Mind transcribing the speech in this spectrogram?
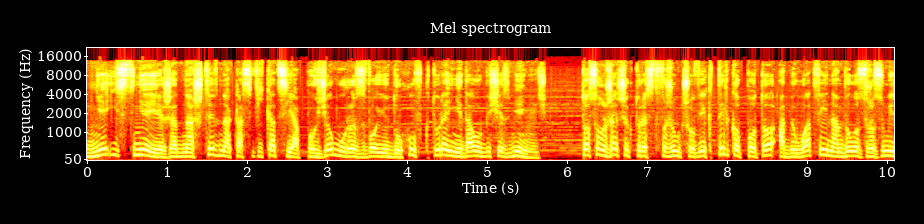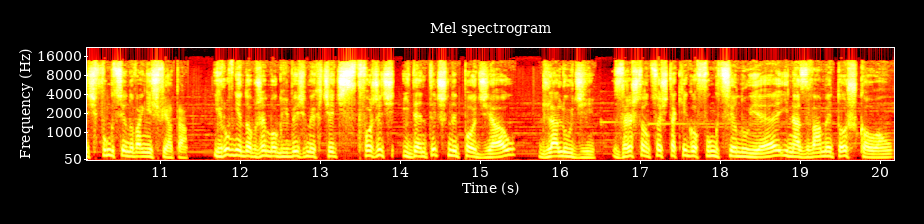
Nie istnieje żadna sztywna klasyfikacja poziomu rozwoju duchów, której nie dałoby się zmienić. To są rzeczy, które stworzył człowiek tylko po to, aby łatwiej nam było zrozumieć funkcjonowanie świata. I równie dobrze moglibyśmy chcieć stworzyć identyczny podział dla ludzi. Zresztą coś takiego funkcjonuje i nazywamy to szkołą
